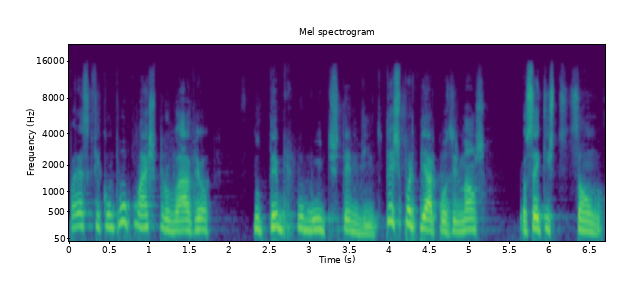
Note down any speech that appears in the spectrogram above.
Parece que fica um pouco mais provável se o tempo for muito estendido. Deixe partilhar com os irmãos. Eu sei que isto são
